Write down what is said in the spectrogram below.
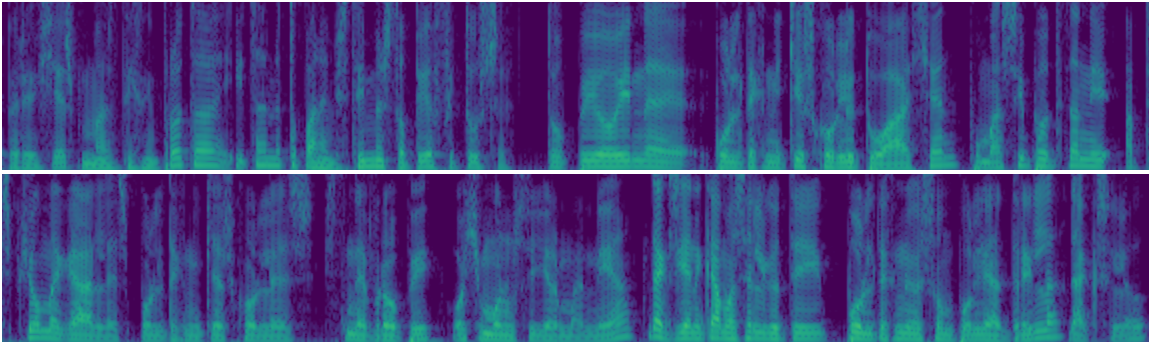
περιοχές που μας δείχνει πρώτα ήταν το πανεπιστήμιο στο οποίο φοιτούσε. Το οποίο είναι Πολυτεχνική Σχολή του Άχεν, που μας είπε ότι ήταν από τις πιο μεγάλε πολυτεχνικές σχολές στην Ευρώπη, όχι μόνο στη Γερμανία. Εντάξει, γενικά μας έλεγε ότι Πολυτεχνείο ήσουν πολύ αντρίλα. Εντάξει, λέω.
